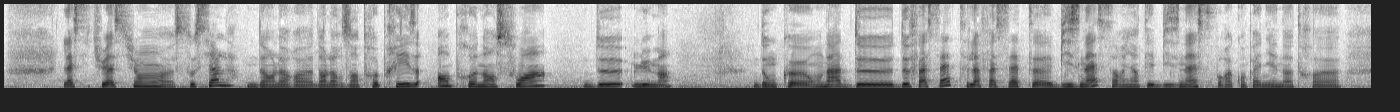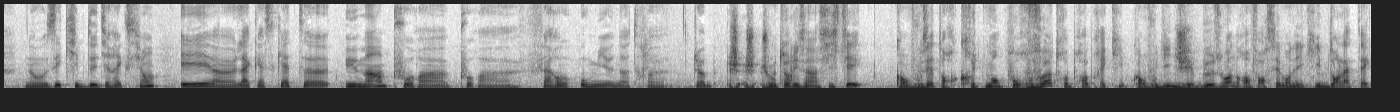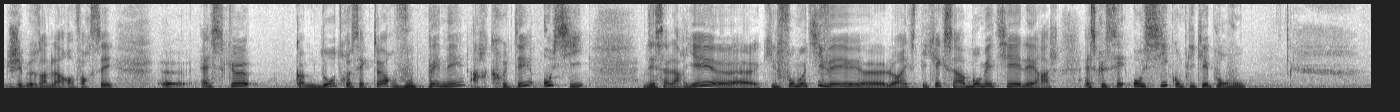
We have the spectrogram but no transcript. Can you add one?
la situation euh, sociale dans, leur, euh, dans leurs entreprises en prenant soin de l'humain. Donc euh, on a deux, deux, facettes, la facette business, orientée business pour accompagner notre, nos équipes de direction et la casquette humain pour, pour faire au, mieux notre Je, m'autorise à insister, quand vous êtes en recrutement pour votre propre équipe, quand vous dites j'ai besoin de renforcer mon équipe dans la tech, j'ai besoin de la renforcer, est-ce que comme d'autres secteurs, vous peinez à recruter aussi des salariés euh, qu'il faut motiver, euh, leur expliquer que c'est un beau métier, les RH. Est-ce que c'est aussi compliqué pour vous?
